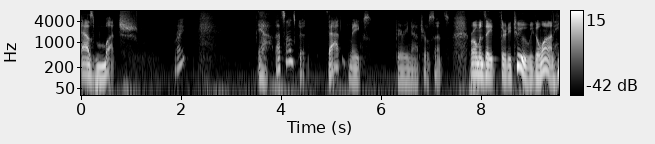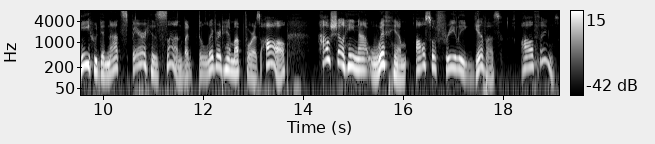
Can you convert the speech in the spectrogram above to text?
as much. Right? Yeah, that sounds good. That makes very natural sense. Romans 8:32 we go on, he who did not spare his son but delivered him up for us all, how shall he not with him also freely give us all things?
